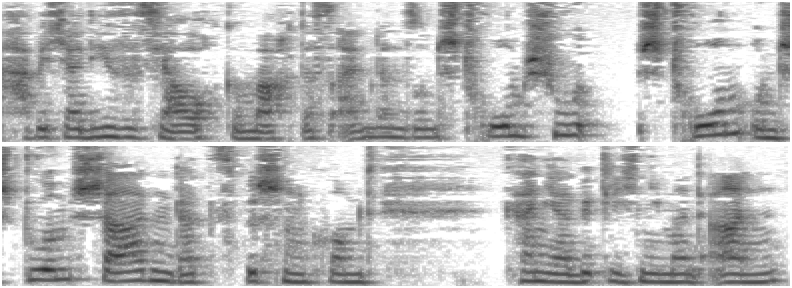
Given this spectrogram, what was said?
Habe ich ja dieses Jahr auch gemacht, dass einem dann so ein Strom, Strom und Sturmschaden dazwischen kommt. Kann ja wirklich niemand ahnen.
